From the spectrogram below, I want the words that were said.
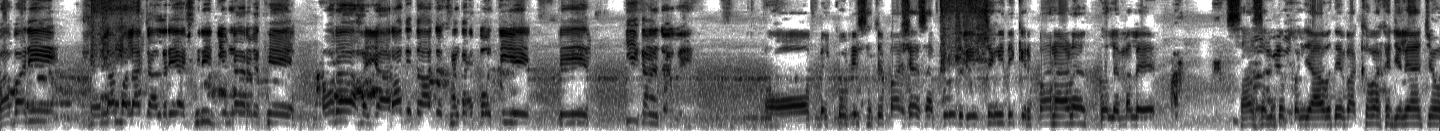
ਬਾਬਾ ਜੀ ਹੋਲਾ ਮਹੱਲਾ ਚੱਲ ਰਿਹਾ ਸ਼੍ਰੀ ਜੀਵਨਗਰ ਵਿਖੇ ਔਰ ਹਜ਼ਾਰਾਂ ਦੀ ਤਾਦਾਦ ਸੰਗਤ ਪਹੁੰਚੀ ਹੈ ਤੇ ਕੀ ਕਹਿਣਾ ਚਾਹੋਗੇ? ਬਿਲਕੁਲ ਜੀ, ਸੱਚੇ ਪਾਤਸ਼ਾਹ ਸਤਿਗੁਰੂ ਦਲੀਪ ਸਿੰਘ ਜੀ ਦੀ ਕਿਰਪਾ ਨਾਲ ਹੋਲੇ ਮਹੱਲੇ ਸਾਧ ਸੰਗਤ ਪੰਜਾਬ ਦੇ ਵੱਖ-ਵੱਖ ਜ਼ਿਲ੍ਹਿਆਂ ਚੋਂ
